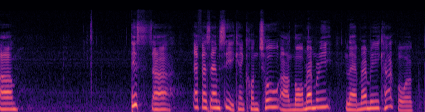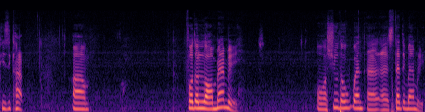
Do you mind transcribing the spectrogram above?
Um, this uh, FSMC can control uh, NOR memory, RAM memory card, or PC card. Um, for the NOR memory or pseudo uh, uh, static memory,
